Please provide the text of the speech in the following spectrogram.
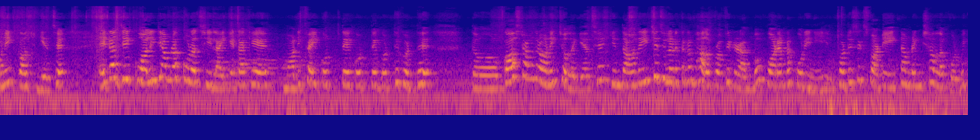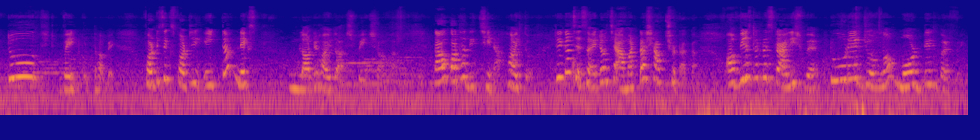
অনেক কস্ট গিয়েছে। এটা যে কোয়ালিটি আমরা করেছি লাইক এটাকে মডিফাই করতে করতে করতে করতে, তো কস্ট আমাদের অনেক চলে গিয়েছে, কিন্তু আমাদের ইচ্ছে ছিল এটাতে একটা ভালো প্রফিট রাখব, পরে আমরা করিনি। ফর্টি সিক্স ফর্টি এইটটা আমরা ইনশাল্লাহ করব, একটু ওয়েট করতে হবে। ফর্টি সিক্স ফর্টি এইটটা নেক্সট লটে হয়তো আসবে ইনশাল্লাহ তাও কথা দিচ্ছি না, হয়তো। ঠিক আছে? সো এটা হচ্ছে আমারটা সাতশো টাকা। অবভিয়াসলি একটা স্টাইলিশ ওয়্যার ট্যুরের জন্য মোর দেন পারফেক্ট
